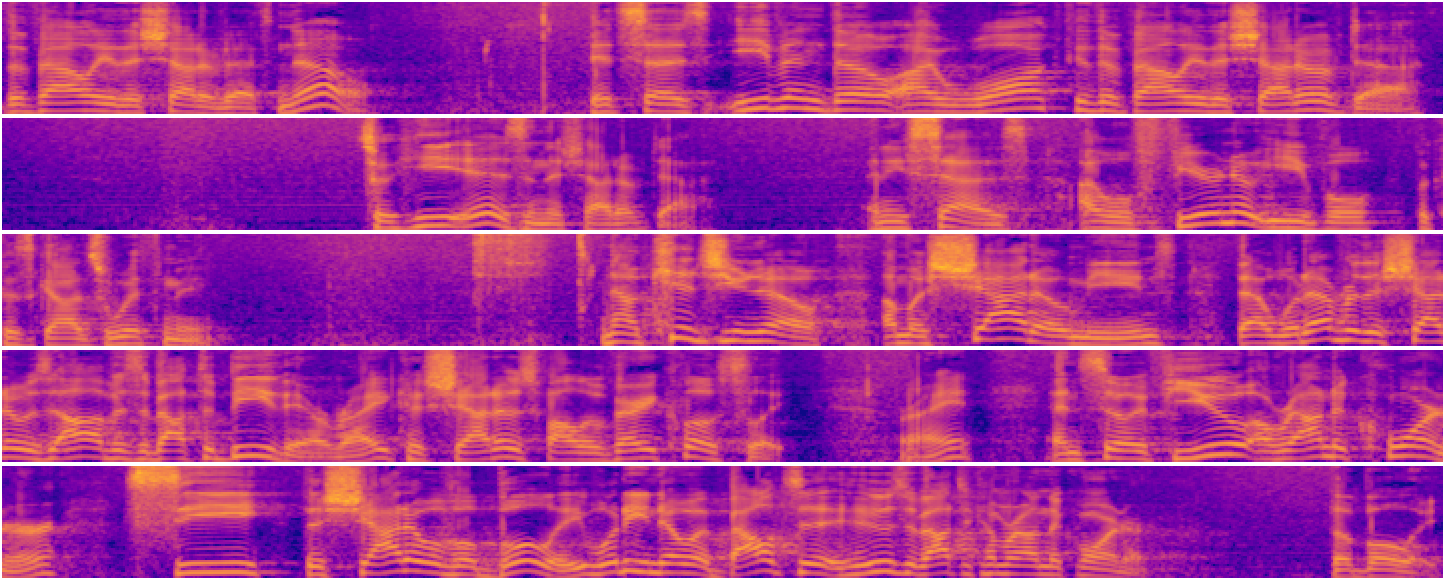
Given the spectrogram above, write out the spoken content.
the valley of the shadow of death? No. It says, even though I walk through the valley of the shadow of death, so he is in the shadow of death. And he says, I will fear no evil because God's with me. Now, kids, you know, um, a shadow means that whatever the shadow is of is about to be there, right? Because shadows follow very closely, right? And so if you, around a corner, see the shadow of a bully, what do you know about to, who's about to come around the corner? The bully,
